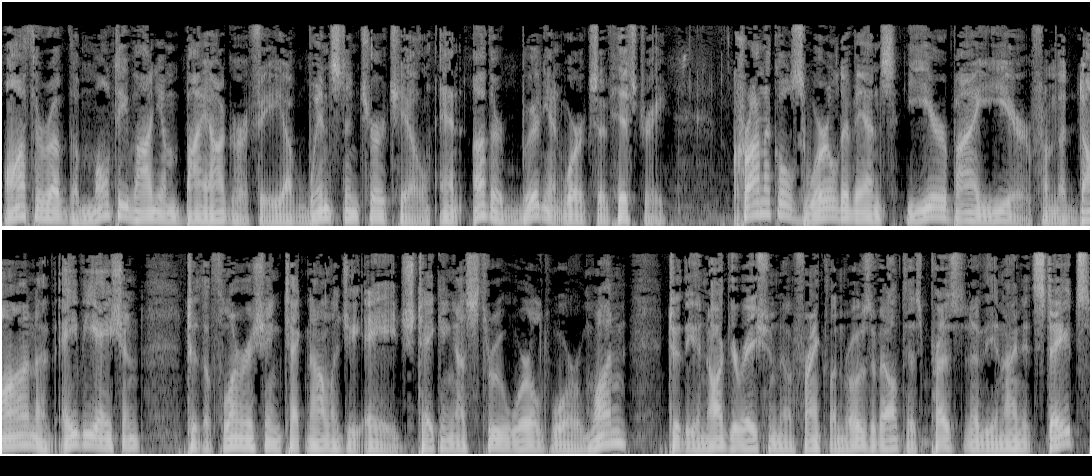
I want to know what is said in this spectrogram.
author of the multi volume biography of Winston Churchill and other brilliant works of history, chronicles world events year by year from the dawn of aviation to the flourishing technology age, taking us through World War I to the inauguration of Franklin Roosevelt as President of the United States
